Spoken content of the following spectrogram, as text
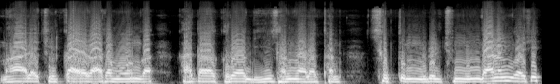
말에 길가에 가서 뭔가 가다가 그런 이상나릇한 습득물을 죽는다는 것이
